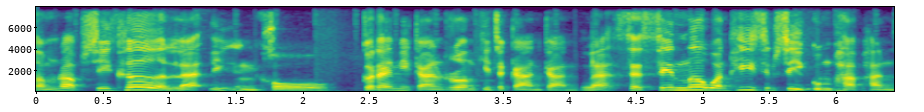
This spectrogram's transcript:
สำหรับ Seeker และ Link Co ก็ได้มีการรวมกิจการกัน และเสร็จสิ้นเมื่อวันที่ 14 กุมภาพันธ์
